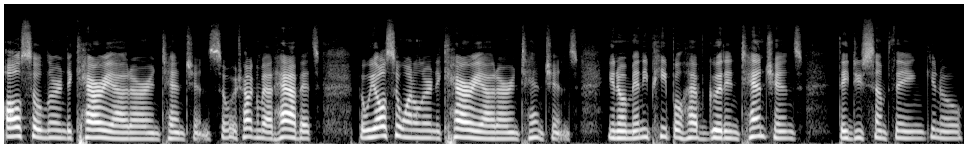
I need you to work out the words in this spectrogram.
also learn to carry out our intentions. So we're talking about habits, but we also want to learn to carry out our intentions. You know, many people have good intentions. They do something, you know,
